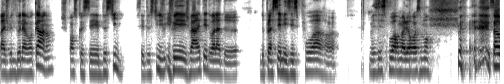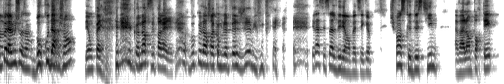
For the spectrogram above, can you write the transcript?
bah, je vais le donner avant Karl. Hein. Je pense que c'est Dustin. C'est. Je vais, arrêter de, voilà, de, placer mes espoirs, euh, malheureusement. c'est un peu la même chose. Hein. Beaucoup d'argent, mais on perd. Connor, c'est pareil. Beaucoup d'argent comme le PSG, mais on perd. Et là, c'est ça le délire, en fait. C'est que je pense que Dustin va l'emporter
